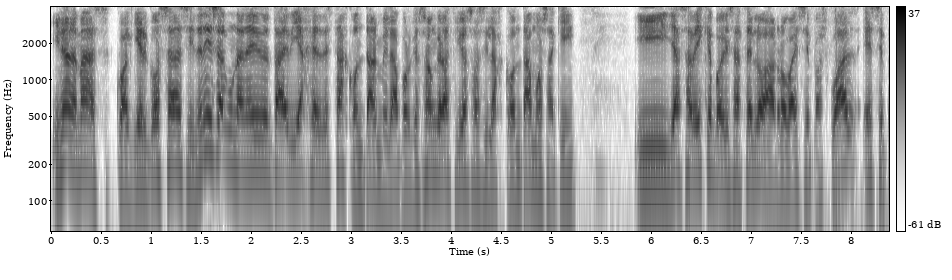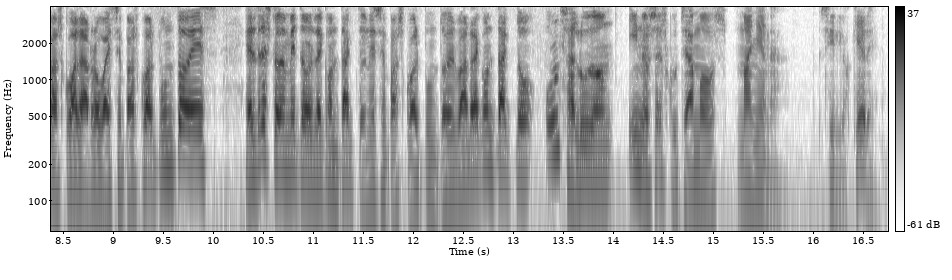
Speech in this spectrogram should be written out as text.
Y nada más, cualquier cosa, si tenéis alguna anécdota de viaje de estas, contármela, porque son graciosas y las contamos aquí. Y ya sabéis que podéis hacerlo a arroba spascual, spascual arroba spascual.es, el resto de métodos de contacto en spascual.es barra contacto. Un saludo y nos escuchamos mañana, si Dios quiere.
